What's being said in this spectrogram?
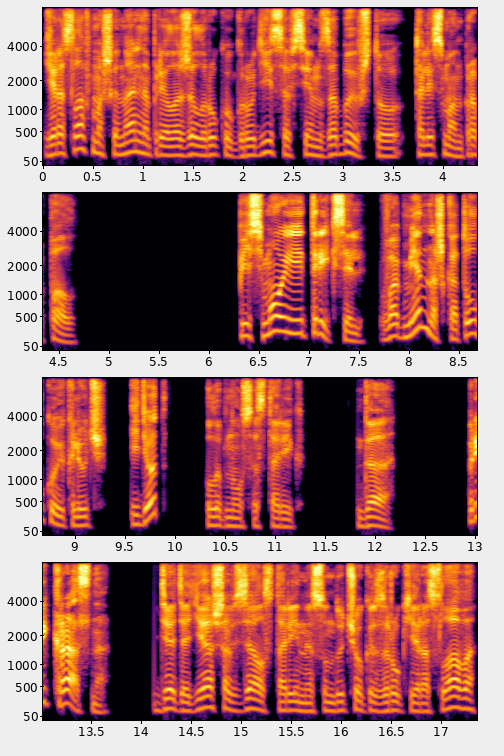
Ярослав машинально приложил руку к груди, совсем забыв, что талисман пропал. «Письмо и триксель. В обмен на шкатулку и ключ. Идет?» — улыбнулся старик. «Да». «Прекрасно!» Дядя Яша взял старинный сундучок из рук Ярослава,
